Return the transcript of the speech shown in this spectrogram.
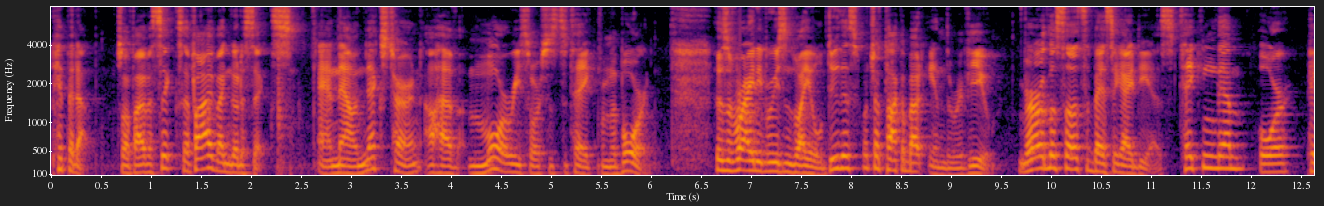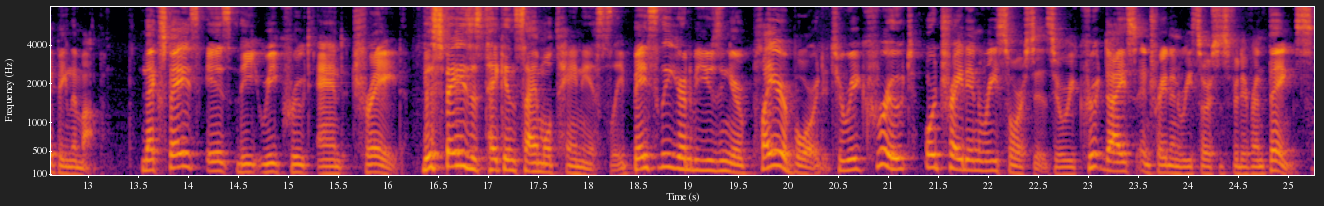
pip it up. So if I have a six, a five, I can go to six. And now next turn, I'll have more resources to take from the board. There's a variety of reasons why you'll do this, which I'll talk about in the review. Regardless, that's the basic ideas, taking them or pipping them up. Next phase is the recruit and trade. This phase is taken simultaneously. Basically, you're going to be using your player board to recruit or trade in resources. You'll recruit dice and trade in resources for different things.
